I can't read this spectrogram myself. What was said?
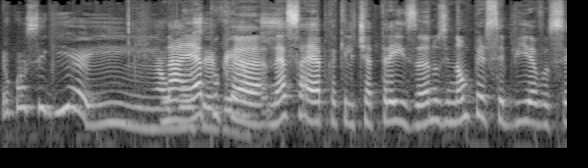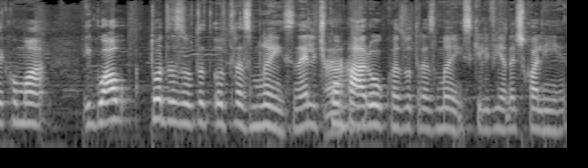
eu conseguia ir em alguns Na época, eventos. nessa época que ele tinha três anos e não percebia você como a, igual todas as outras mães, né? Ele te uhum. comparou com as outras mães que ele via na escolinha.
